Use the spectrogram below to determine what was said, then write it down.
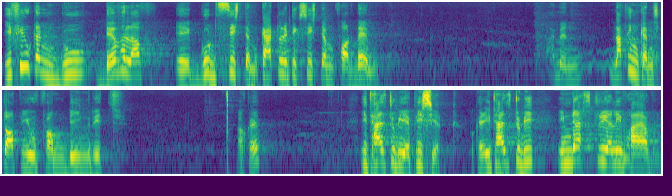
If you can do develop a good system, catalytic system for them, I mean, nothing can stop you from being rich. Okay? It has to be efficient. Okay? It has to be industrially viable.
